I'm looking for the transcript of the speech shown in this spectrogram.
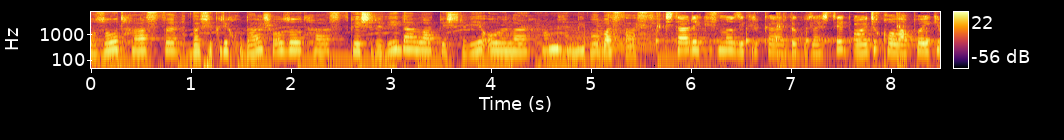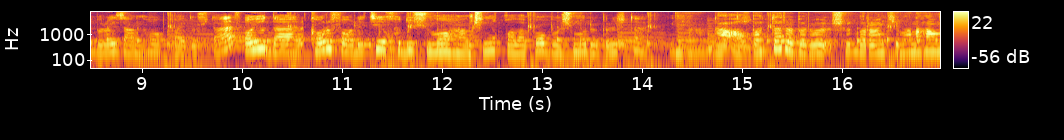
озод ҳаст ба фикри худаш озод ҳаст пешравии давлат пешравии оила ҳама ҳамин вобаста аст. Тавре ки шумо зикр карда гузаштед оиди қолапҳое ки барои занҳо пайдо шудааст оё дар кору фаъолияти худи шумо ҳамчунин қолапҳо бо шумо рӯбарӯ шудааст? Да албатта рӯбарӯ шуд. Барои ин ки ман ҳам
